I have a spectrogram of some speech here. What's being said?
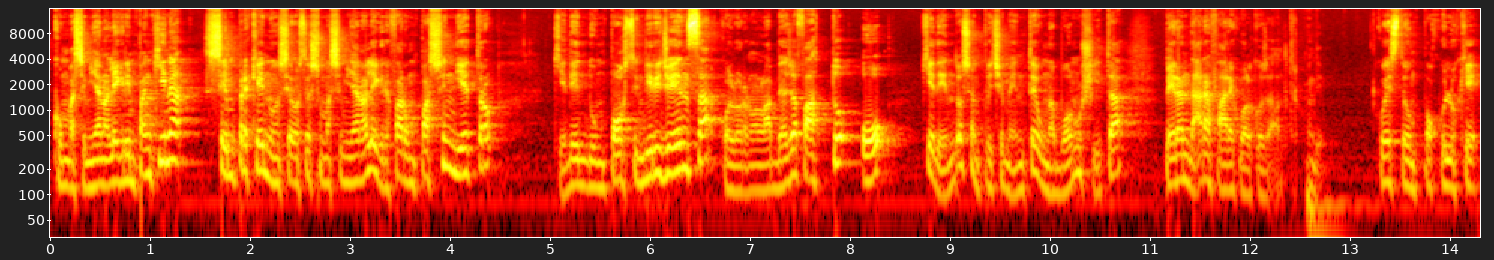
con Massimiliano Allegri in panchina, sempre che non sia lo stesso Massimiliano Allegri a fare un passo indietro chiedendo un posto in dirigenza, qualora non l'abbia già fatto, o chiedendo semplicemente una buona uscita per andare a fare qualcos'altro. Quindi questo è un po' quello che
